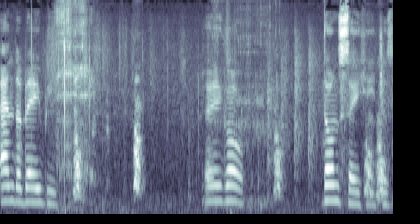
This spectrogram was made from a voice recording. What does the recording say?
and the baby. There you go. Don't say he just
